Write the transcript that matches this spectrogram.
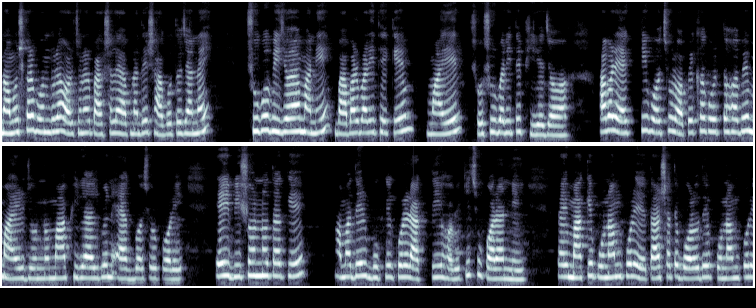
নমস্কার বন্ধুরা, অর্চনার পাকশালায় আপনাদের স্বাগত জানাই। শুভ বিজয়া মানে বাবার বাড়ি থেকে মায়ের শ্বশুর বাড়িতে ফিরে যাওয়া। আবার একটি বছর অপেক্ষা করতে হবে মায়ের জন্য। মা ফিরে আসবেন এক বছর পরে। এই বিষণ্ণতাকে আমাদের বুকে করে রাখতেই হবে, কিছু করার নেই। তাই মাকে প্রণাম করে, তার সাথে বড়দের প্রণাম করে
